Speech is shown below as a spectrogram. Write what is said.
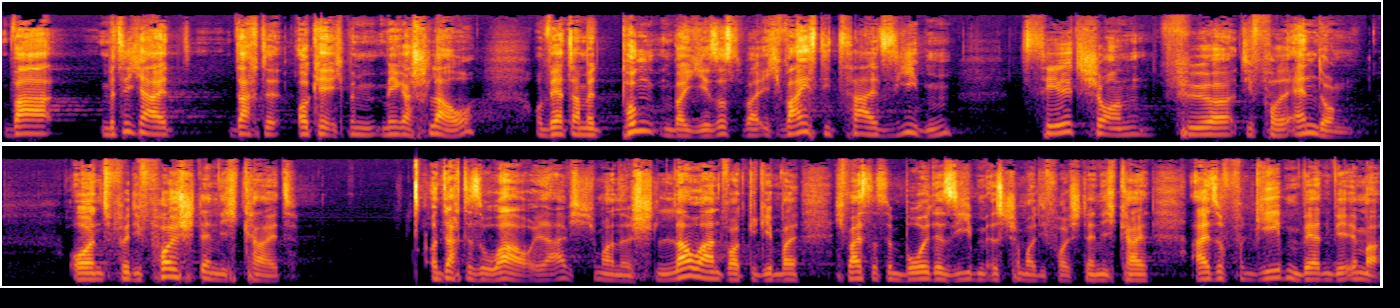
war mit Sicherheit, dachte, okay, ich bin mega schlau und werde damit punkten bei Jesus, weil ich weiß, die Zahl sieben zählt schon für die Vollendung und für die Vollständigkeit. Und dachte so, wow, ja, habe ich schon mal eine schlaue Antwort gegeben, weil ich weiß, das Symbol der sieben ist schon mal die Vollständigkeit. Also vergeben werden wir immer.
